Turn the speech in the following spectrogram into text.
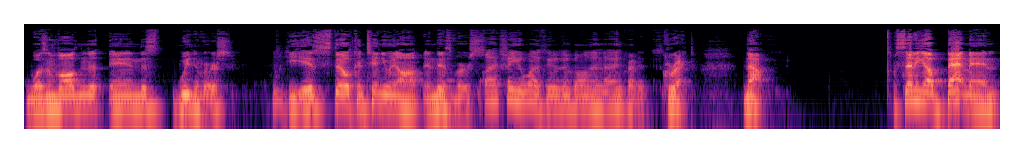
was involved in the, in this Whedonverse. Hmm. He is still continuing on in this verse. Well, actually, he was. He was involved in the end credits. Correct. Now, setting up Batman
